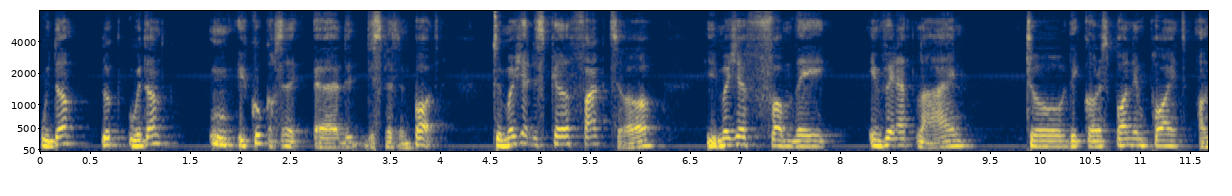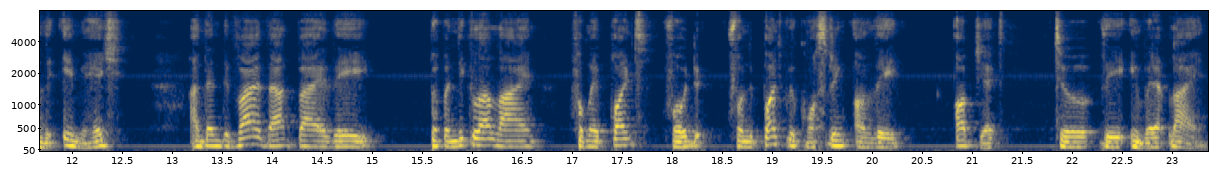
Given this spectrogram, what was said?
we don't look we don't mm, you could consider uh, the displacement, but to measure the scale factor, you measure from the invariant line to the corresponding point on the image, and then divide that by the perpendicular line from a point for the, from the point we're considering on the object to the invariant line.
